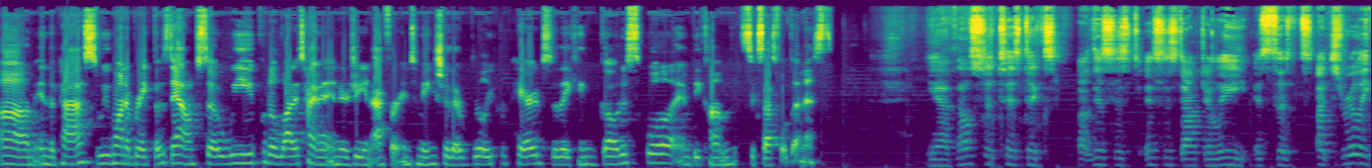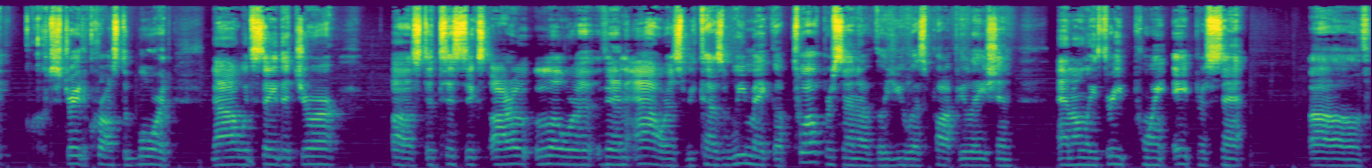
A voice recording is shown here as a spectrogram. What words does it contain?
um, in the past. We want to break those down. So we put a lot of time and energy and effort into making sure they're really prepared so they can go to school and become successful dentists. Yeah, those statistics. Uh, this is this is Dr. Lee. It's it's, it's really straight across the board now, I would say that your uh, statistics are lower than ours because we make up 12% of the US population and only 3.8% of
